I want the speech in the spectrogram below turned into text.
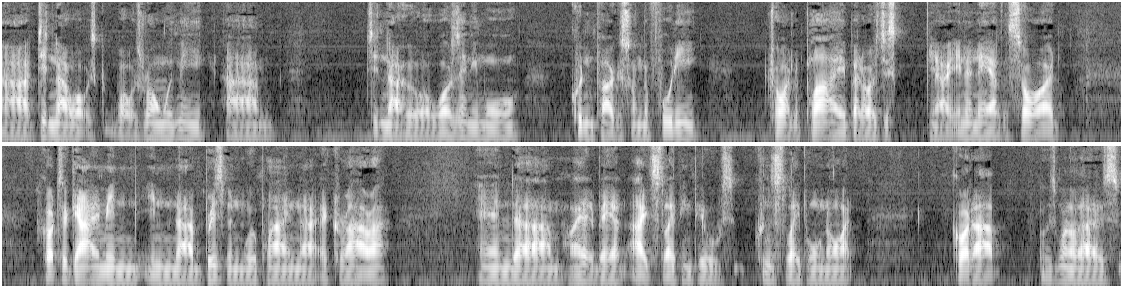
uh, didn't know what was what was wrong with me. Um, didn't know who I was anymore. Couldn't focus on the footy. Tried to play, but I was just you know in and out of the side. Got to a game in in uh, Brisbane. We were playing uh, at Carrara and um, I had about eight sleeping pills. Couldn't sleep all night. Got up. It was one of those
